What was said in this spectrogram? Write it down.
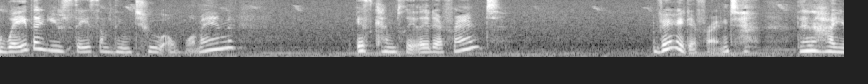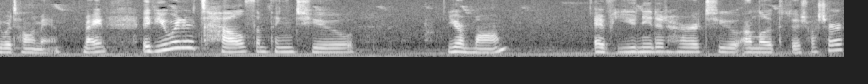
way that you say something to a woman is completely different very different than how you would tell a man, right? If you were to tell something to your mom, if you needed her to unload the dishwasher,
